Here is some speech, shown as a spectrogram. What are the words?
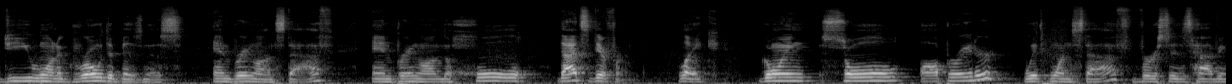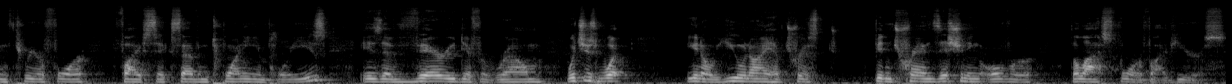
do you want to grow the business and bring on staff and bring on the whole? That's different. Like going sole operator with one staff versus having three or four, five, six, seven, 20 employees is a very different realm, which is what you know you and I have tris- been transitioning over the last four or five years.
